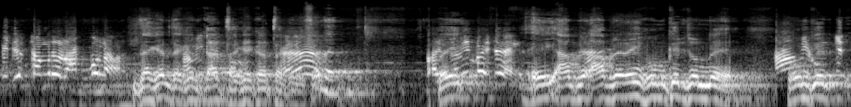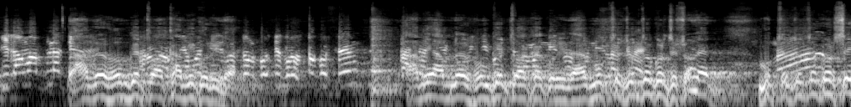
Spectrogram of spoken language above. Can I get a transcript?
পিঠের চামড়া রাখব না। দেখেন দেখেন কার থাকে কার থাকে। এই আপনার এই হুমকির জন্য হুমকির আপনার হুমকির তোয়াক্কা আমি করি না। আমি আপনার হুমকির তোয়াক্কা করি না। আর মুক্তিযুদ্ধ করছে শোনেন। মুক্তিযুদ্ধ করছি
